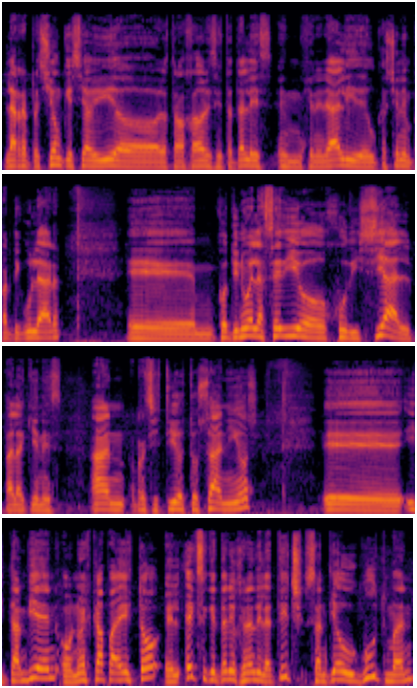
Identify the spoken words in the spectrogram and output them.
la represión que se ha vivido los trabajadores estatales en general y de educación en particular, eh, continúa el asedio judicial para quienes han resistido estos años. Eh, y también, o no escapa esto, el ex secretario general de la TECH, Santiago Gutman,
